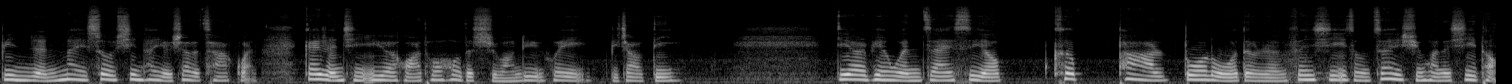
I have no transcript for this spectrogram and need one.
病人耐受性和有效的插管，该人群意外滑脱后的死亡率会比较低。第二篇文摘是由科。帕多罗等人分析一种再循环的系统，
